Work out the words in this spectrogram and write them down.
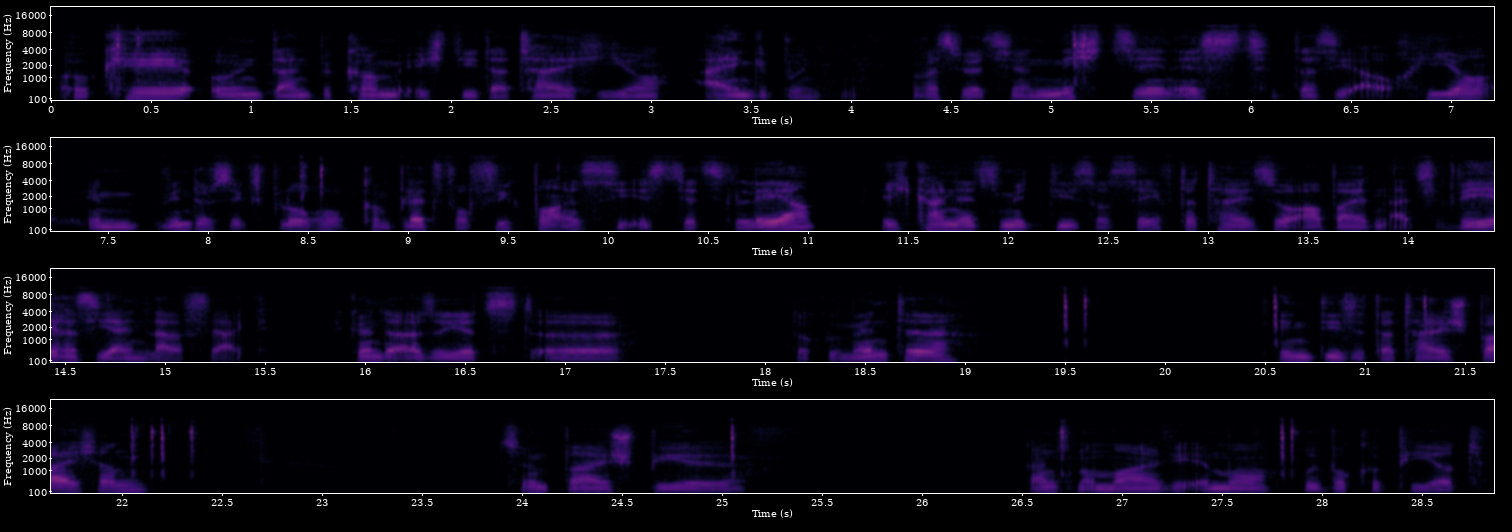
Okay, und dann bekomme ich die Datei hier eingebunden. Was wir jetzt hier nicht sehen ist, dass sie auch hier im Windows Explorer komplett verfügbar ist. Sie ist jetzt leer. Ich kann jetzt mit dieser Save-Datei so arbeiten, als wäre sie ein Laufwerk. Ich könnte also jetzt äh, Dokumente in diese Datei speichern. Zum Beispiel ganz normal wie immer rüber kopiert,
